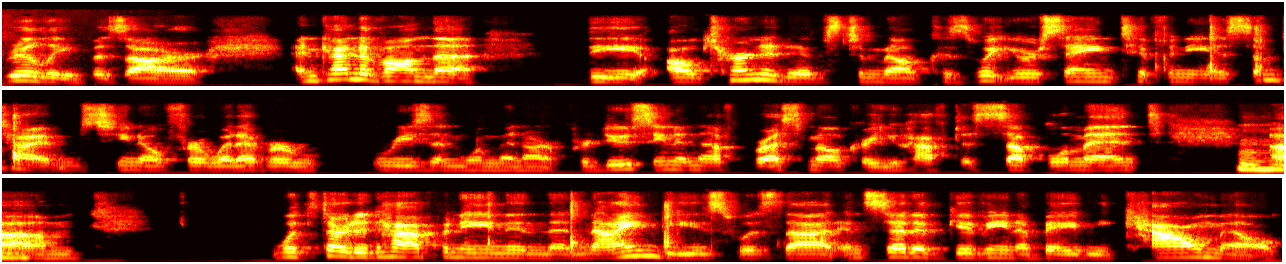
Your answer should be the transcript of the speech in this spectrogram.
really bizarre, and kind of on the the alternatives to milk because what you were saying tiffany is sometimes you know for whatever reason women aren't producing enough breast milk or you have to supplement mm-hmm. um, what started happening in the 90s was that instead of giving a baby cow milk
